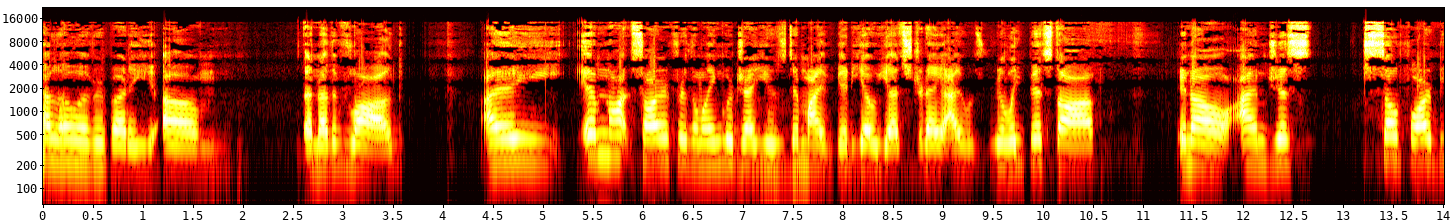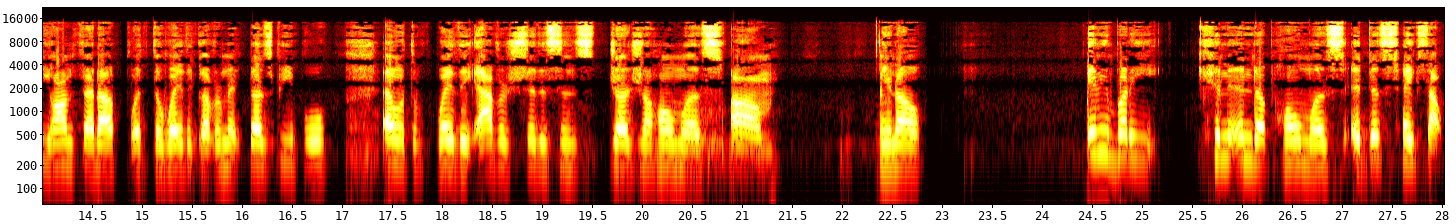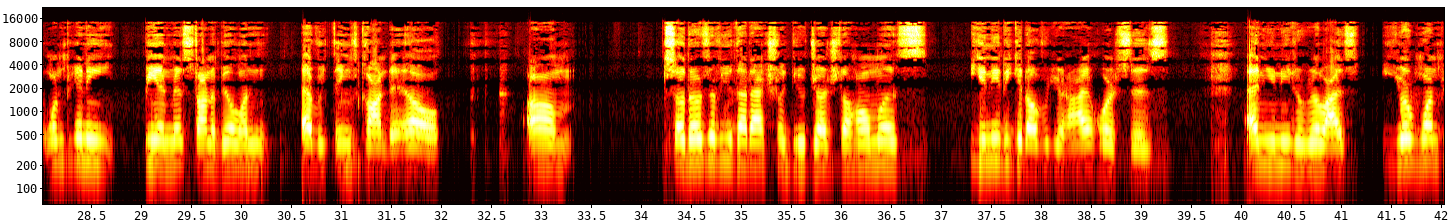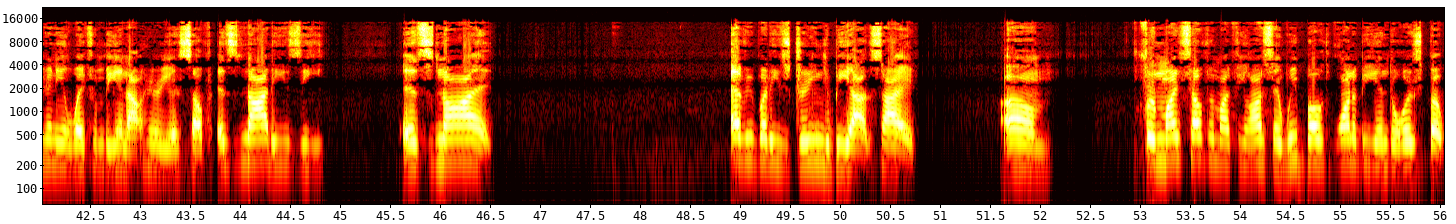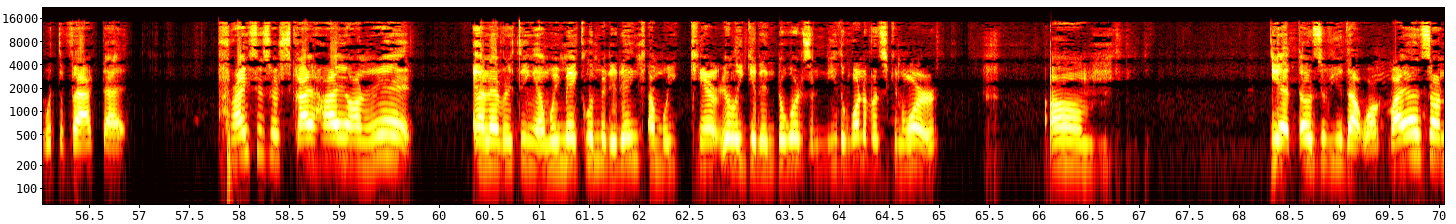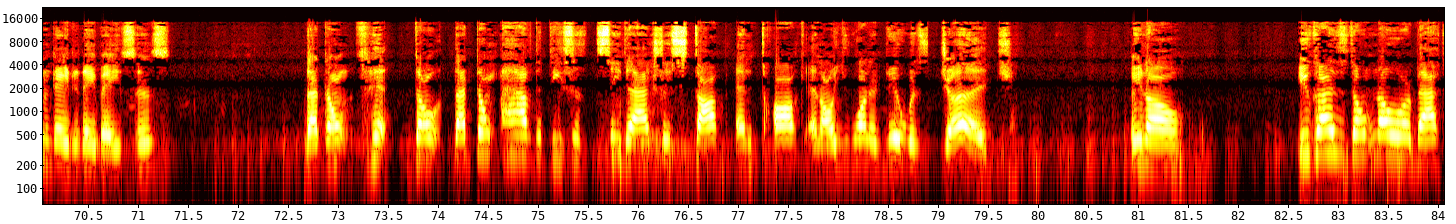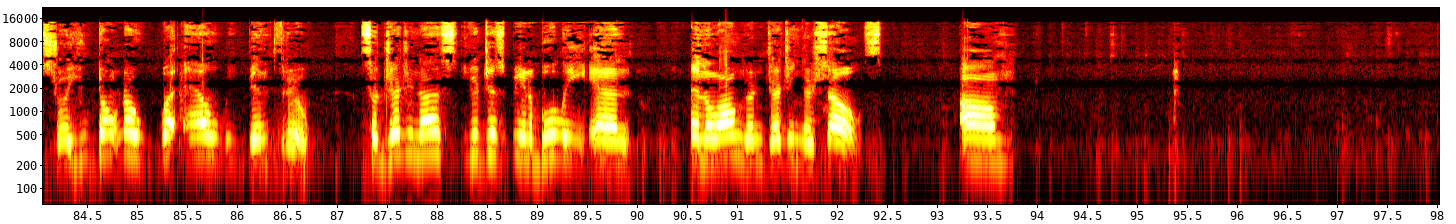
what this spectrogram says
Hello everybody, um, another vlog. I am not sorry for the language I used in my video yesterday. I was really pissed off. You know, I'm just so far beyond fed up with the way the government does people and with the way the average citizens judge the homeless. Um, you know, anybody can end up homeless. It just takes that one penny being missed on a bill and everything's gone to hell. Um, so those of you that actually do judge the homeless, you need to get over your high horses and you need to realize you're one penny away from being out here yourself. It's not easy. It's not everybody's dream to be outside. Um, for myself and my fiance, we both want to be indoors, but with the fact that prices are sky high on rent and everything, and we make limited income, we can't really get indoors, and neither one of us can work. Um, yet those of you that walk by us on a day-to-day basis, that don't hit, don't that don't have the decency to actually stop and talk, and all you want to do is judge. You know, you guys don't know our backstory. You don't know what hell we've been through. So judging us, you're just being a bully and in the long run judging yourselves. Um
